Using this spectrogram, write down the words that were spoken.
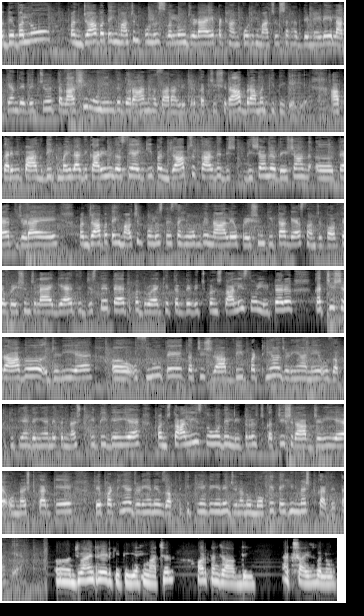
ਦੇ ਵੱਲੋਂ ਪੰਜਾਬ ਅਤੇ ਹਿਮਾਚਲ ਪੁਲਿਸ ਵੱਲੋਂ ਜਿਹੜਾ ਹੈ ਪਠਾਨਕੋਟ ਹਿਮਾਚਲ ਸਰਹੱਦ ਦੇ ਨੇੜੇ ਇਲਾਕਿਆਂ ਦੇ ਵਿੱਚ ਤਲਾਸ਼ੀ ਮੁਹਿੰਮ ਦੇ ਦੌਰਾਨ ਹਜ਼ਾਰਾਂ ਲੀਟਰ ਕੱਚੀ ਸ਼ਰਾਬ ਬਰਾਮਦ ਕੀਤੀ ਗਈ ਹੈ। ਆਬਕਾਰੀ ਵਿਭਾਗ ਦੀ ਇੱਕ ਮਹਿਲਾ ਅਧਿਕਾਰੀ ਨੇ ਦੱਸਿਆ ਹੈ ਕਿ ਪੰਜਾਬ ਸਰਕਾਰ ਦੇ ਦਿਸ਼- ਦਿਸ਼ਾ ਨਿਰਦੇਸ਼ਾਂ ਤਹਿਤ ਜਿਹੜਾ ਹੈ ਪੰਜਾਬ ਅਤੇ ਹਿਮਾਚਲ ਪੁਲਿਸ ਦੇ ਸਹਿਯੋਗ ਦੇ ਨਾਲ ਇਹ ਆਪਰੇਸ਼ਨ ਕੀਤਾ ਗਿਆ। ਸਾਂਝੇ ਤੌਰ ਤੇ ਆਪਰੇਸ਼ਨ ਚਲਾਇਆ ਗਿਆ ਹੈ ਜਿਸ ਦੇ ਤਹਿਤ ਪਦਰੋਇਆ ਖੇਤਰ ਦੇ ਵਿੱਚ 4500 ਲੀਟਰ ਕੱਚੀ ਸ਼ਰਾਬ ਜਿਹੜੀ ਹੈ ਅ, ਉਸ ਨੂੰ ਤੇ ਕੱਚੀ ਸ਼ਰਾਬ ਦੀ ਪੱਠੀਆਂ ਜਿਹੜੀਆਂ ਨੇ ਉਹ ਜ਼ਬਤ ਕੀਤੀਆਂ ਗਈਆਂ ਨੇ ਤੇ ਨਸ਼ਟ ਕੀਤੀ ਗਈ ਹੈ। 4500 ਦੇ ਲੀਟਰ ਕੱਚੀ ਸ਼ਰਾਬ ਜਿਹੜੀ ਹੈ ਉਹ ਨਸ਼ਟ ਕਰਕੇ ਤੇ ਪੱਠੀਆਂ ਜਿਹੜੀਆਂ ਨੇ ਉਹ ਜ਼ਬਤ ਕੀਤੀਆਂ ਗਈਆਂ ਨੇ, ਜਿਨ੍ਹਾਂ ਨੂੰ ਮੌਕੇ ਤੇ ਹੀ ਨਸ਼ਟ ਕਰ ਦਿੱਤਾ ਗਿਆ ਹੈ। ਜੁਆਇੰਟ ਰੇਡ ਕੀਤੀ ਹੈ ਹਿਮਾਚਲ ਔਰ ਪੰਜਾਬ ਦੀ ਐਕਸਾਈਜ਼ ਵੱਲੋਂ।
